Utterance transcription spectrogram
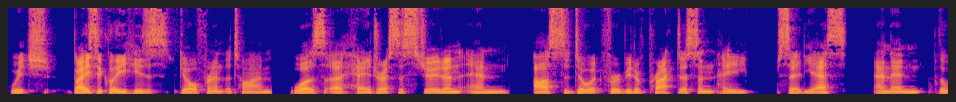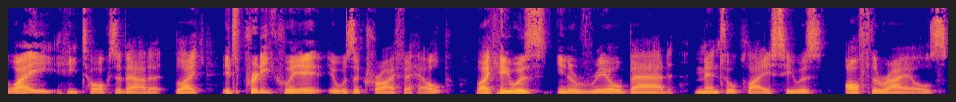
which basically his girlfriend at the time was a hairdresser student and asked to do it for a bit of practice and he said yes. And then the way he talks about it like it's pretty clear it was a cry for help. Like he was in a real bad mental place. He was off the rails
